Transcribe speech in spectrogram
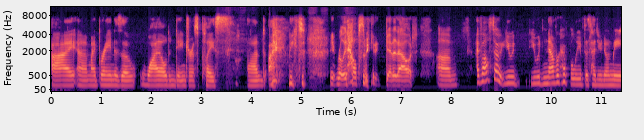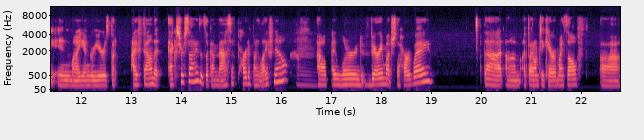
I uh, my brain is a wild and dangerous place, and I need to. It really helps me to get it out. Um, I've also you you would never have believed this had you known me in my younger years, but I found that exercise is like a massive part of my life now. Mm. Um, I learned very much the hard way that um, if I don't take care of myself, uh,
